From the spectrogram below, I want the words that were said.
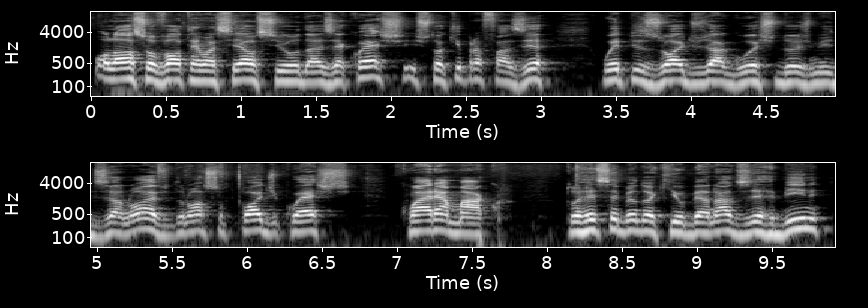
Olá, eu sou Walter Maciel, CEO da ZQuest. Estou aqui para fazer o episódio de agosto de 2019 do nosso podcast com a área macro. Estou recebendo aqui o Bernardo Zerbini,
